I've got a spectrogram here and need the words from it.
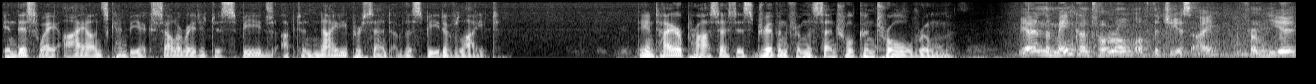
In this way, ions can be accelerated to speeds up to 90% of the speed of light. The entire process is driven from the central control room. We are in the main control room of the GSI. From here,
